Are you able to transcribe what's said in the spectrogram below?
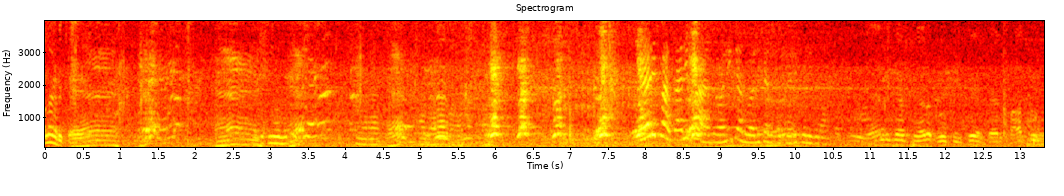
அதெல்லாம் எடுக்க. சரிப்பா சரிப்பா. அது வலிக்காது வலிக்காதுப்பா சரி பண்ணிக்கலாம். ஹேண்டிகேப் வேற கூப்பிட்டுட்டே இருக்காரு. பாத்ரூம்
